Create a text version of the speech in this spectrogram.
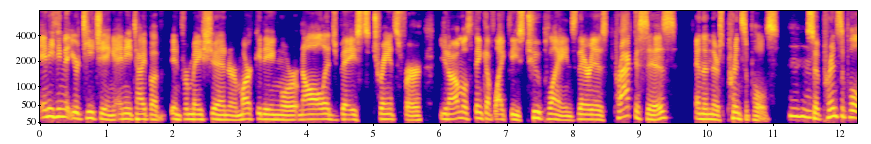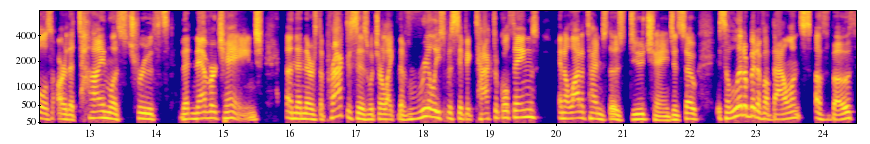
anything that you're teaching, any type of information or marketing or knowledge based transfer, you know, I almost think of like these two planes. There is practices and then there's principles. Mm-hmm. So principles are the timeless truths that never change. And then there's the practices, which are like the really specific tactical things. And a lot of times those do change. And so it's a little bit of a balance of both,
